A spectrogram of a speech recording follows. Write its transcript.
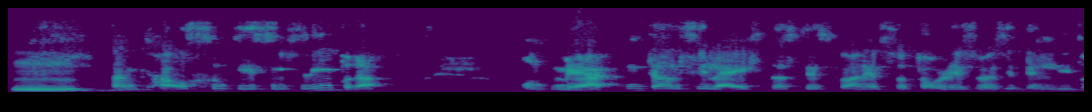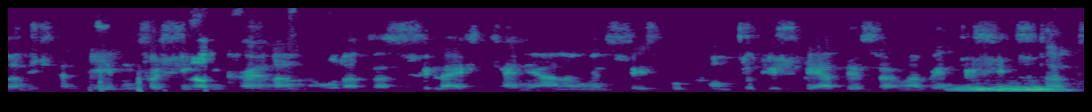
Mhm. Dann kaufen die sich Libra und merken dann vielleicht, dass das gar nicht so toll ist, weil sie den Libra nicht an jeden verschicken können oder dass vielleicht, keine Ahnung, wenn das Facebook-Konto gesperrt ist, weil man wenn beschimpft hat,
